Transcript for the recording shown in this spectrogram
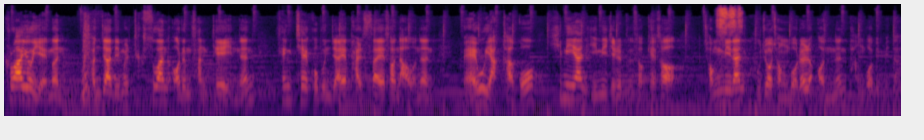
크라이오 EM은 전자빔을 특수한 얼음 상태에 있는 생체 고분자의 발사에서 나오는 매우 약하고 희미한 이미지를 분석해서 정밀한 구조 정보를 얻는 방법입니다.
